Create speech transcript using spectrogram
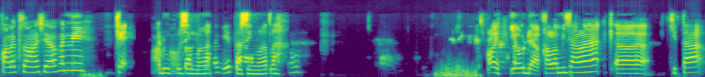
Collab sama siapa nih? Kayak aduh Oh, pusing Sama banget, kita. pusing banget lah. Oh ya udah, kalau misalnya eh, kita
